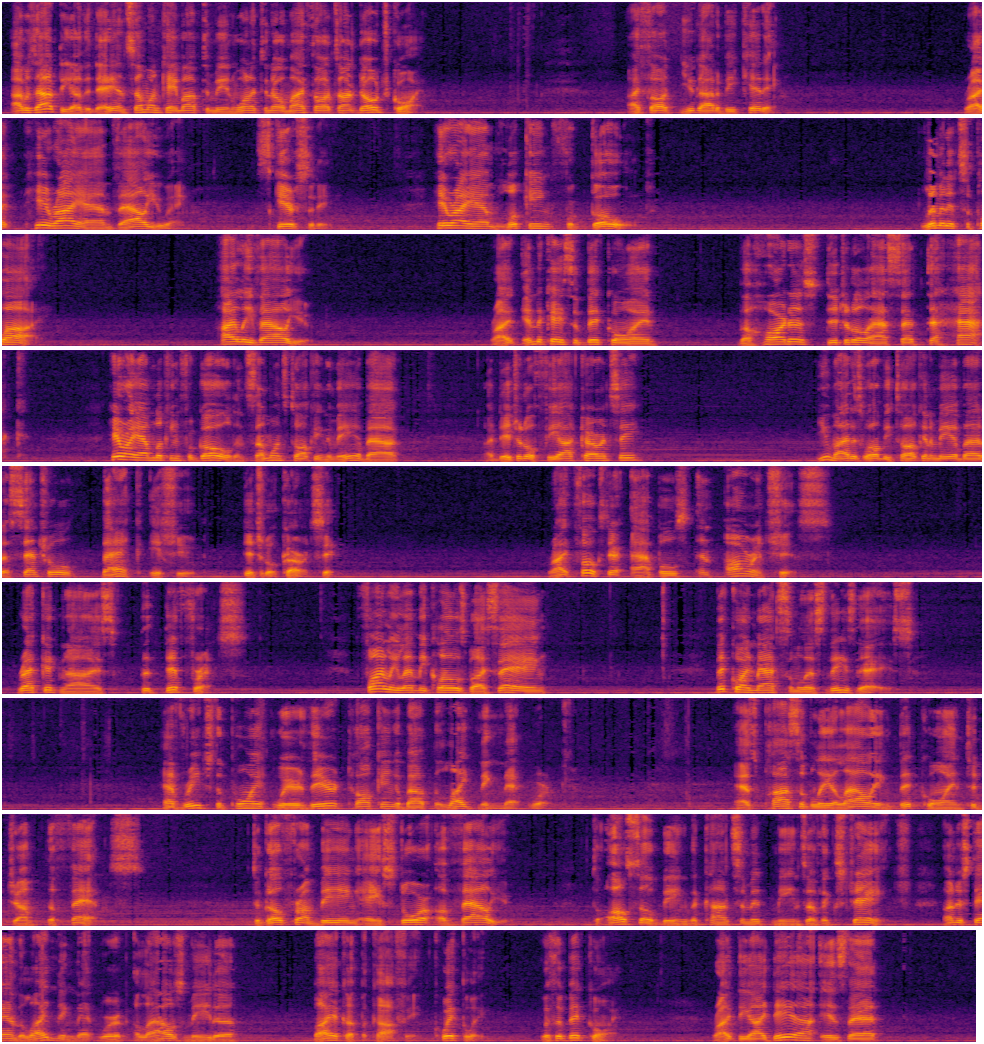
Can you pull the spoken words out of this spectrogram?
I was out the other day and someone came up to me and wanted to know my thoughts on Dogecoin. I thought, you got to be kidding. Right? Here I am valuing scarcity. Here I am looking for gold. Limited supply. Highly valued. Right? In the case of Bitcoin, the hardest digital asset to hack. Here I am looking for gold, and someone's talking to me about a digital fiat currency you might as well be talking to me about a central bank issued digital currency. Right, folks? They're apples and oranges. Recognize the difference. Finally, let me close by saying Bitcoin maximalists these days have reached the point where they're talking about the Lightning Network as possibly allowing Bitcoin to jump the fence, to go from being a store of value to also being the consummate means of exchange. Understand the Lightning Network allows me to buy a cup of coffee quickly with a Bitcoin. Right? The idea is that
